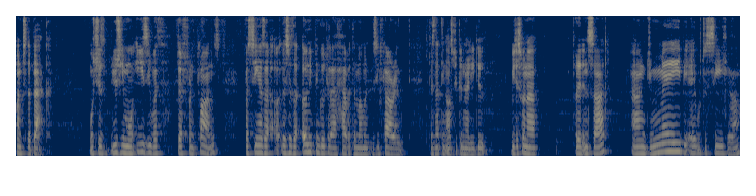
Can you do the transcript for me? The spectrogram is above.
onto the back, which is usually more easy with different plants. But seeing as a, this is the only pinguicula I have at the moment busy flowering, there's nothing else we can really do. We just want to put it inside and you may be able to see here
